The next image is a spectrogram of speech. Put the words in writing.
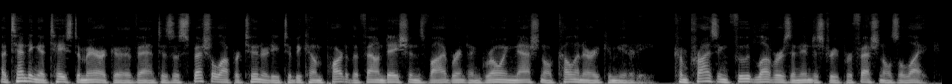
Attending a Taste America event is a special opportunity to become part of the Foundation's vibrant and growing national culinary community, comprising food lovers and industry professionals alike.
